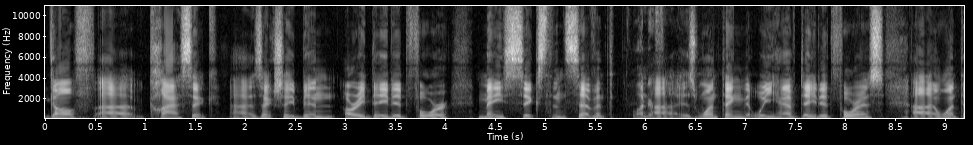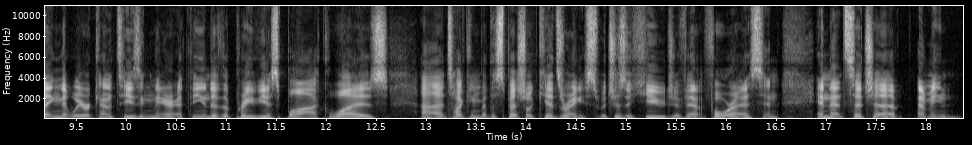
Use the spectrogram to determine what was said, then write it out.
golf uh, classic uh, has actually been already dated for May 6th and 7th. Wonderful. Uh, is one thing that we have dated for us. Uh, one thing that we were kind of teasing there at the end of the previous block was uh, talking about the special kids race, which is a huge event for us. And, and that's such a, I mean,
